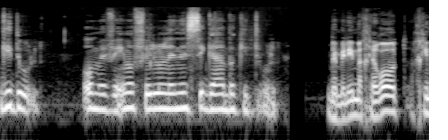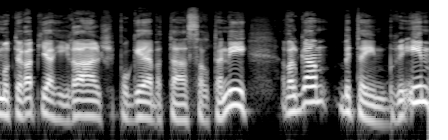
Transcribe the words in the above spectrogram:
הגידול, או מביאים אפילו לנסיגה בגידול. במילים אחרות, הכימותרפיה היא רעל שפוגע בתא הסרטני, אבל גם בתאים בריאים,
